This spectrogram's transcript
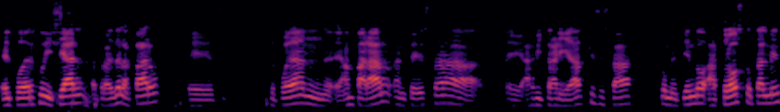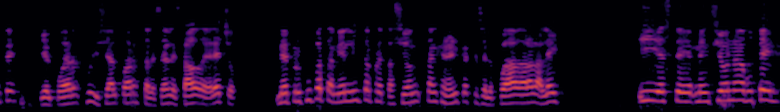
el Poder Judicial, a través del amparo, eh, se puedan eh, amparar ante esta eh, arbitrariedad que se está cometiendo atroz totalmente y el Poder Judicial pueda restablecer el Estado de Derecho. Me preocupa también la interpretación tan genérica que se le pueda dar a la ley. Y este, menciona Butel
